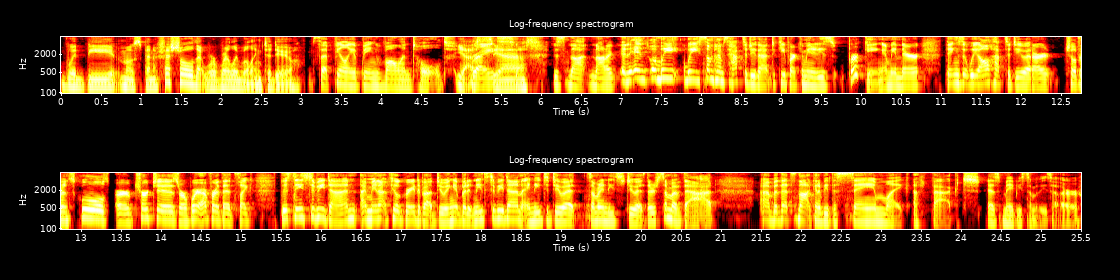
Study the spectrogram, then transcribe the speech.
would be most beneficial that we're really willing to do. It's that feeling of being voluntold. Yes. Right. Yes. It's not, not a, and, and we, we sometimes have to do that to keep our communities working. I mean, there are things that we all have to do at our children's schools or churches or wherever that's like, this needs to be done. I may not feel great about doing it, but it needs to be done. I need to do it. Somebody needs to do it. There's some of that. Uh, but that's not going to be the same like effect as maybe some of these other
